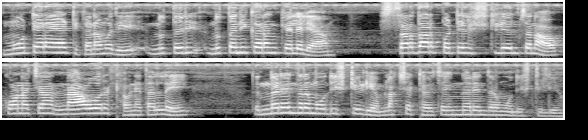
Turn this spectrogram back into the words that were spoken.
मोटेरा या ठिकाणामध्ये नूतनी नूतनीकरण केलेल्या सरदार पटेल स्टेडियमचं नाव कोणाच्या नावावर ठेवण्यात आलं आहे तर नरेंद्र मोदी स्टेडियम लक्षात ठेवायचं आहे नरेंद्र मोदी स्टेडियम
